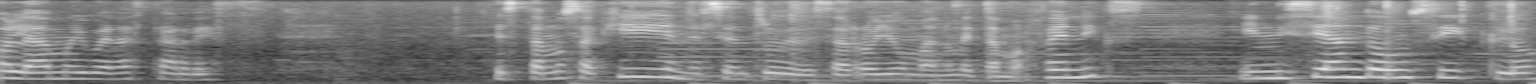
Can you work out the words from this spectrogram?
Hola, muy buenas tardes. Estamos aquí en el Centro de Desarrollo Humano Metamorfénix, iniciando un ciclo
